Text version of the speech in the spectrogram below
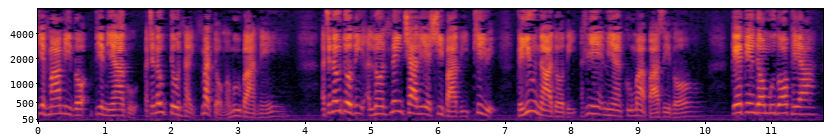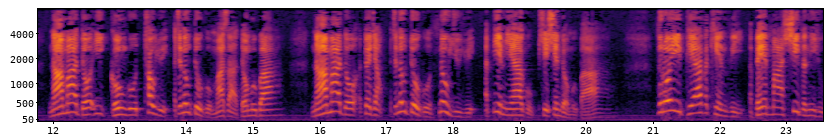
ပြစ်မှားမိသောအပြစ်များကိုအကျွန်ုပ်တို့၌မှတ်တော်မမူပါနှင့်အကျွန်ုပ်တို့သည်အလွန်နှိမ့်ချလျက်ရှိပါသည်ဖြစ်၍ဂယုနာတော်သည်အလျင်အမြန်ကူမပါစေသောကဲတင်တော်မူသောဖျားနာမတော်ဤဂုံကိုထောက်၍အကျွန်ုပ်တို့ကိုမဆတော်မူပါနာမတော်အတွက်ကြောင့်အကျွန်ုပ်တို့ကိုနှုတ်ယူ၍အပြစ်များကိုဖြေရှင်းတော်မူပါသူတို့၏ဖျားသခင်သည်အဘယ်မှရှိသနည်းဟု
